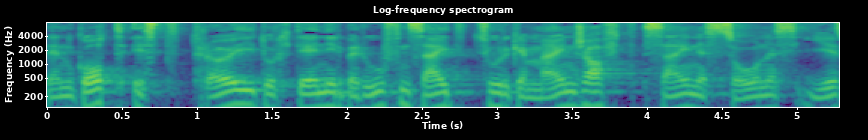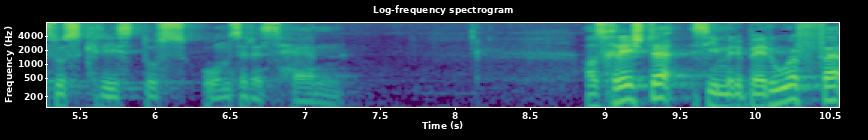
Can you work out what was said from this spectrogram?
denn Gott ist treu, durch den ihr berufen seid zur Gemeinschaft seines Sohnes Jesus Christus, unseres Herrn. Als Christen sind wir berufen,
